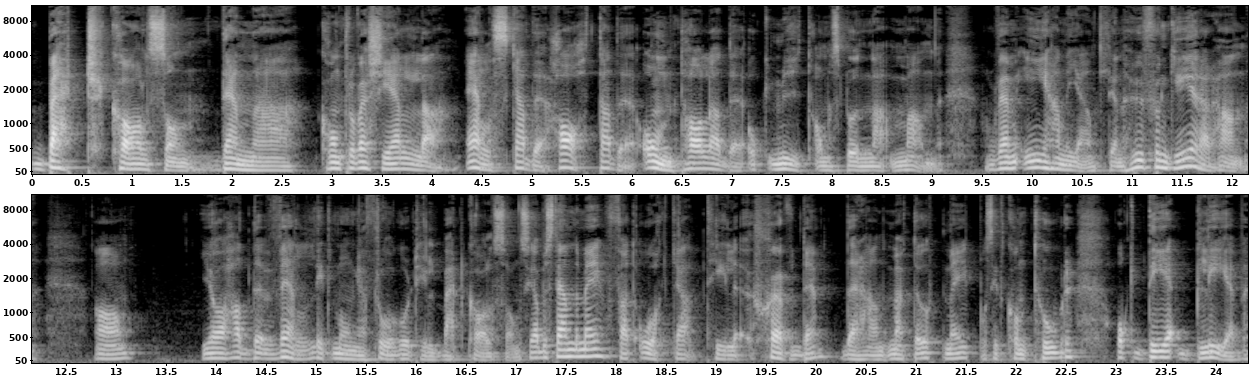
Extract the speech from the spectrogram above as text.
Bert Karlsson, denna kontroversiella, älskade, hatade, omtalade och mytomspunna man. Vem är han egentligen? Hur fungerar han? Ja, jag hade väldigt många frågor till Bert Karlsson så jag bestämde mig för att åka till Skövde där han mötte upp mig på sitt kontor och det blev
